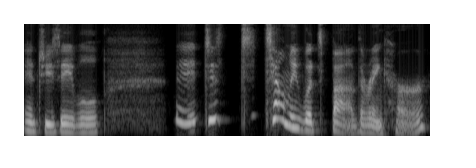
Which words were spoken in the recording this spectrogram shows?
and she's able eh, to, to tell me what's bothering her.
